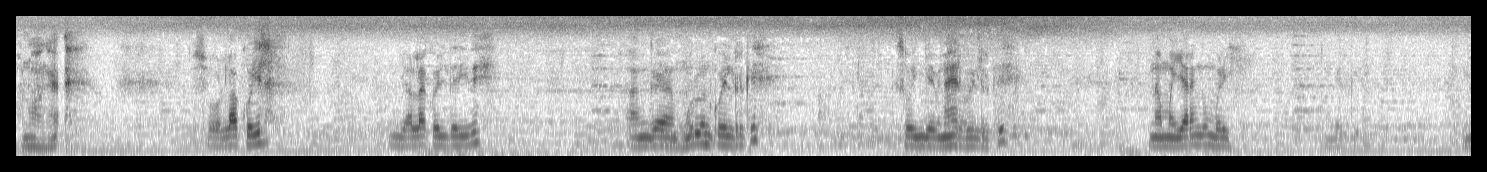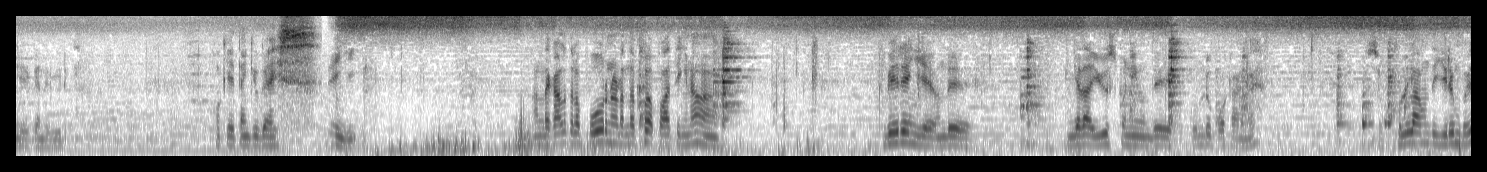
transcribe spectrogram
பண்ணுவாங்க. ஸோ எல்லா கோயில் இங்கே எல்லா கோயில் தெரியுது. அங்கே முருகன் கோயில் இருக்குது ஸோ இங்கே விநாயகர் கோயில் இருக்குது நம்ம இறங்கும் வழி அங்கே இருக்குது இங்கே இருக்குது அந்த வீடு. ஓகே தேங்க்யூ கைஸ் தேங்கி. அந்த காலத்தில் போர் நடந்தப்போ பார்த்தீங்கன்னா பீரங்கியை வந்து இங்கே தான் யூஸ் பண்ணி வந்து குண்டு போட்டாங்க. ஸோ ஃபுல்லாக வந்து இரும்பு.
